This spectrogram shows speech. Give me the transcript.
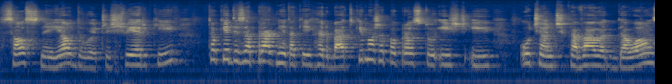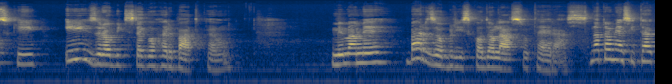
sosny, jodły czy świerki, to kiedy zapragnie takiej herbatki, może po prostu iść i uciąć kawałek gałązki i zrobić z tego herbatkę. My mamy bardzo blisko do lasu teraz. Natomiast i tak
